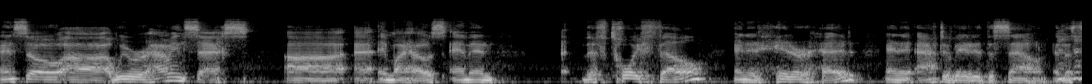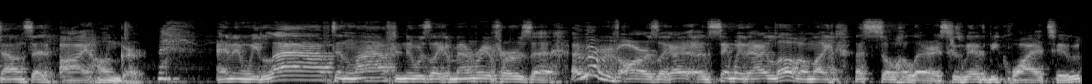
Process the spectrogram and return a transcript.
And so uh, we were having sex uh, at, in my house, and then the toy fell and it hit her head and it activated the sound. And the sound said, I hunger. And then we laughed and laughed, and it was like a memory of hers that a memory of ours, like I the same way that I love. I'm like, that's so hilarious because we had to be quiet too.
